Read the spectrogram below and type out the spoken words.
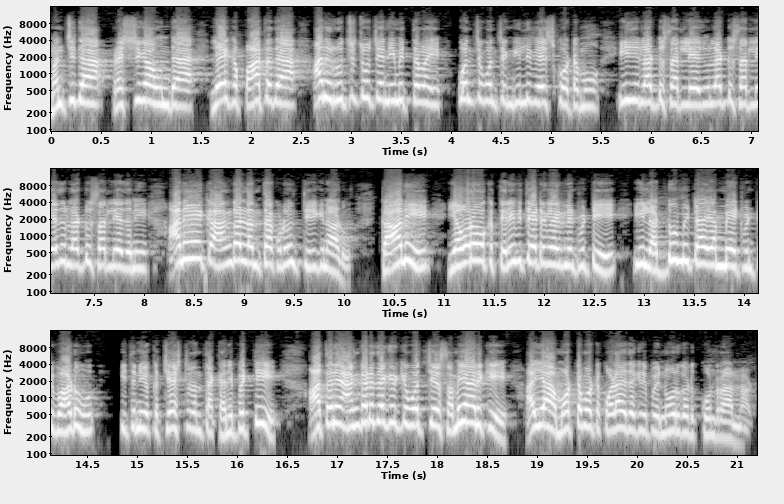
మంచిదా ఫ్రెష్గా ఉందా లేక పాతదా అని రుచి చూచే నిమిత్తమై కొంచెం కొంచెం గిల్లి వేసుకోవటము ఇది లడ్డు సరిలేదు లడ్డు సరిలేదు లడ్డు సరిలేదని అనేక అంగళ్ళంతా కూడా తిరిగినాడు. కానీ ఎవరో ఒక తెలివితేట కలిగినటువంటి ఈ లడ్డు మిఠాయి అమ్మేటువంటి వాడు ఇతని యొక్క చేష్టలంతా కనిపెట్టి అతని అంగడి దగ్గరికి వచ్చే సమయానికి అయ్యా మొట్టమొట్ట కొళాయి దగ్గరికి పోయి నోరు కడుక్కుని రా అన్నాడు.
